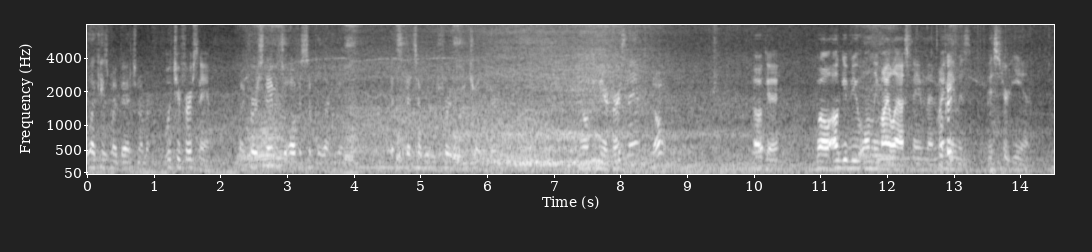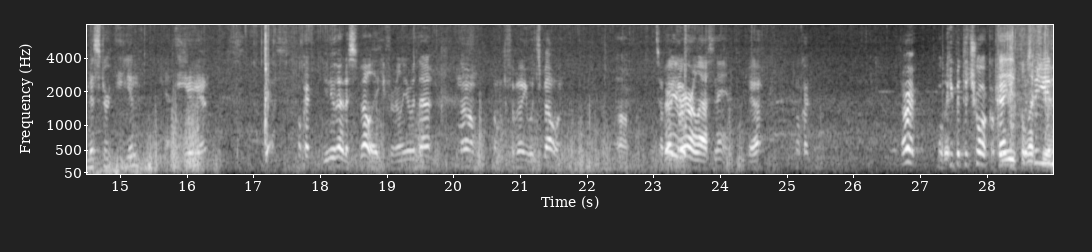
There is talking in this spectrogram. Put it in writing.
Lucky's my badge number. what's your first name? My first name is Officer Pelliccia. That's, that's how we refer to each other here. You don't give me your first name? No? Okay. Well, I'll give you only my last name then. My Okay. name is Mr. Ian. Mr. Ian? Yes. E-A-N? Yes. Okay. You knew how to spell it. You familiar with that? No, I'm familiar with spelling. Oh. It's a How very about you? rare last name. Yeah? Okay. All right. We'll keep it to chalk, okay? Hey, Mr. Pelliccia. Ian?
